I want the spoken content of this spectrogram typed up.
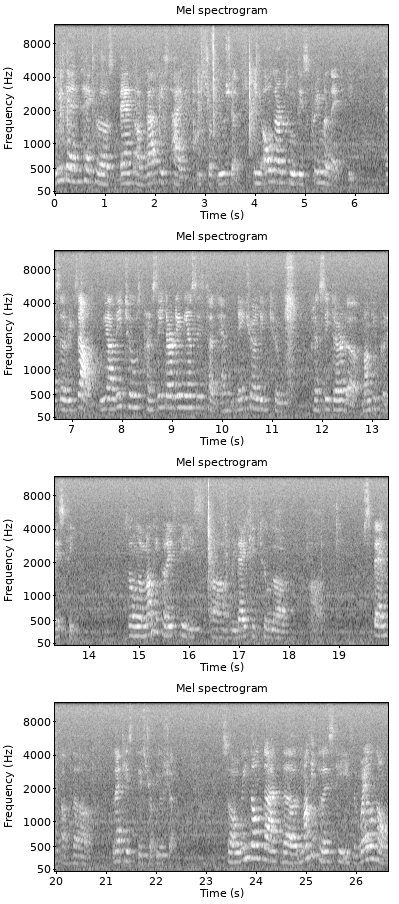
We then take the span of lattice type distribution in order to discriminate it. As a result, we are need to consider linear system and naturally to consider the multiplicity. So the multiplicity is uh, related to the uh, span of the lattice distribution. So we know that the multiplicity is well known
